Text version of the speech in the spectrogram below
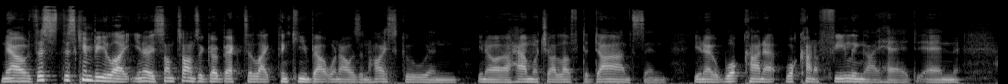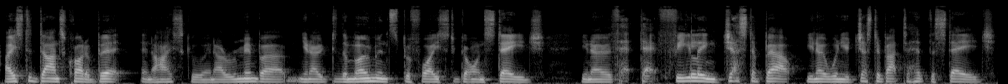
Now this this can be like you know sometimes I go back to like thinking about when I was in high school and you know how much I loved to dance and you know what kind of what kind of feeling I had. And I used to dance quite a bit in high school. And I remember you know the moments before I used to go on stage you know that that feeling just about you know when you're just about to hit the stage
